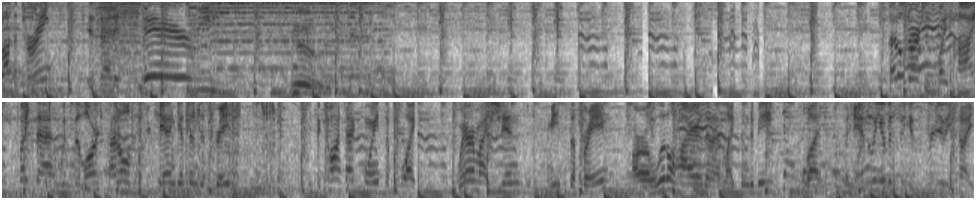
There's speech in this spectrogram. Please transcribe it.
About the turning is that it's very smooth. Pedals are actually quite high. Despite that, with the large pedals, you can get them to scrape. The contact points of like where my shins meet the frame are a little higher than I'd like them to be, but the handling of this thing is really tight.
